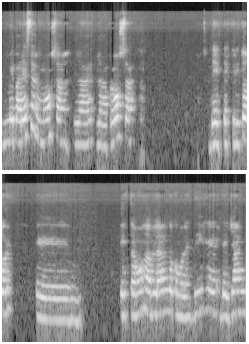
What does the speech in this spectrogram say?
Me parece hermosa la, prosa de este escritor. Eh, estamos hablando, como les dije, de Yang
